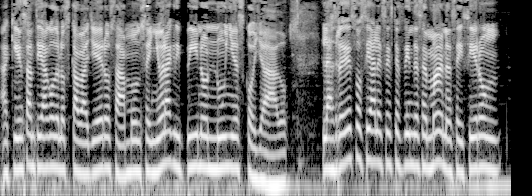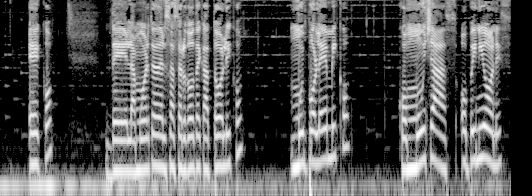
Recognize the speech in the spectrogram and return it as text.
aquí en Santiago de los Caballeros a Monseñor Agripino Núñez Collado. Las redes sociales este fin de semana se hicieron eco de la muerte del sacerdote católico, muy polémico, con muchas opiniones,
